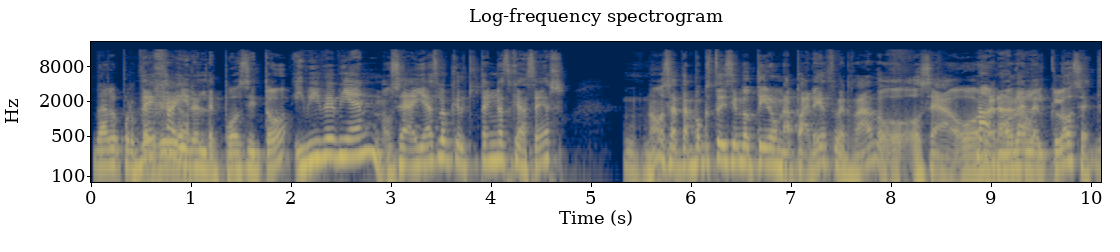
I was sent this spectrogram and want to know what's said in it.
Dalo por deja ir el depósito y vive bien. O sea, ya es lo que tengas que hacer. ¿No? O sea, tampoco estoy diciendo tira una pared, ¿verdad? O, sea, o remodela el closet.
